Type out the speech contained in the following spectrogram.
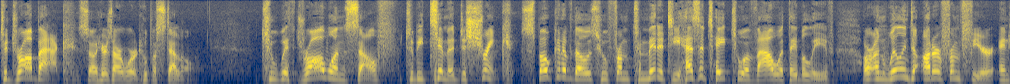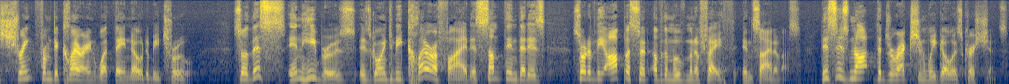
To draw back, so here's our word, hupostello. To withdraw oneself, to be timid, to shrink, spoken of those who from timidity hesitate to avow what they believe, are unwilling to utter from fear, and shrink from declaring what they know to be true. So, this in Hebrews is going to be clarified as something that is sort of the opposite of the movement of faith inside of us. This is not the direction we go as Christians.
